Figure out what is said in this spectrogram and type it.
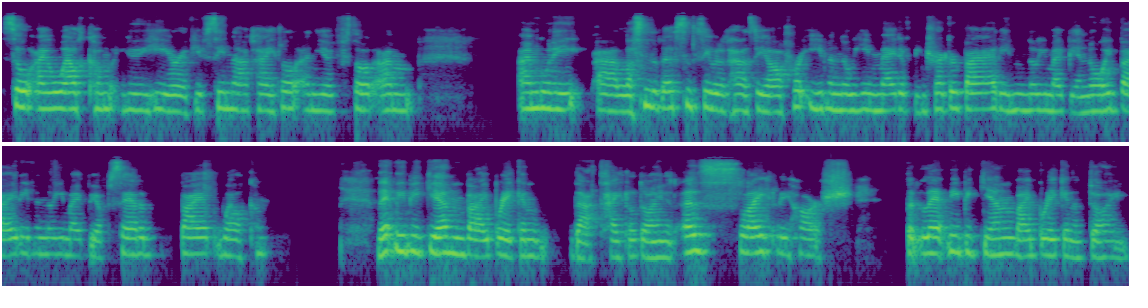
So I welcome you here. If you've seen that title and you've thought, I'm I'm going to uh, listen to this and see what it has to offer, even though you might have been triggered by it, even though you might be annoyed by it, even though you might be upset by it, welcome. Let me begin by breaking that title down. It is slightly harsh, but let me begin by breaking it down.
